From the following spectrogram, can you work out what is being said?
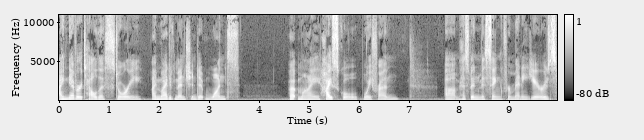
I never tell this story. I might have mentioned it once, but my high school boyfriend um, has been missing for many years.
